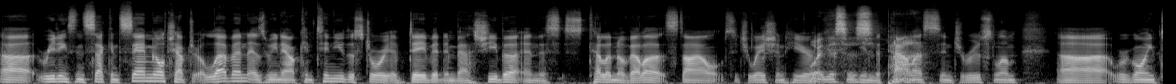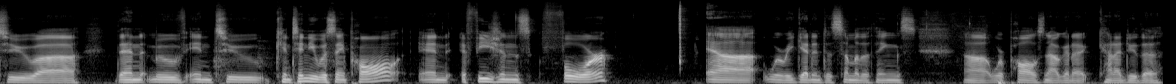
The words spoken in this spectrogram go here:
uh, readings in 2 Samuel chapter 11 as we now continue the story of David and Bathsheba and this telenovela style situation here Boy, this is, in the palace in Jerusalem. Uh, we're going to uh, then move into continue with St. Paul and Ephesians 4, uh, where we get into some of the things uh, where Paul is now going to kind of do the,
